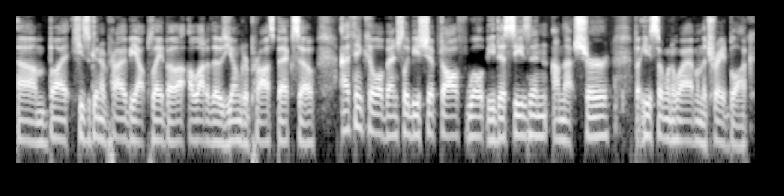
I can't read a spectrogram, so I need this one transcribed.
Um, but he's going to probably be outplayed by a lot of those younger prospects. So I think he'll eventually be shipped off. Will it be this season? I'm not sure, but he's someone who I have on the trade block.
